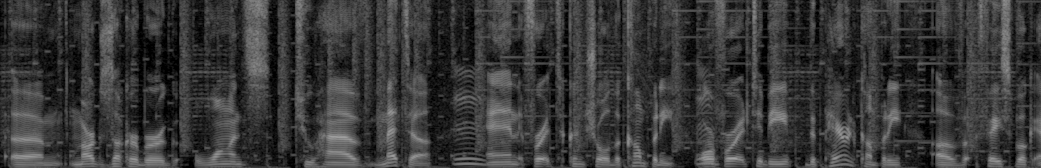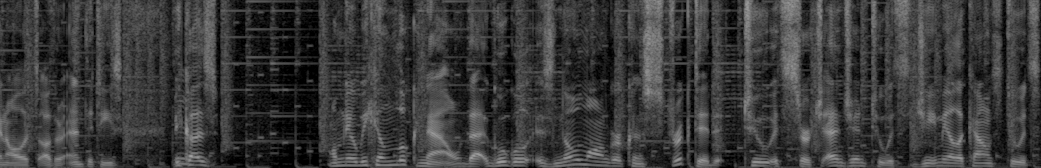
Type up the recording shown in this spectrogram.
um, Mark Zuckerberg wants to have Meta and for it to control the company or for it to be the parent company of Facebook and all its other entities. Because Omnia, we can look now that Google is no longer constricted to its search engine, to its Gmail accounts, to its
